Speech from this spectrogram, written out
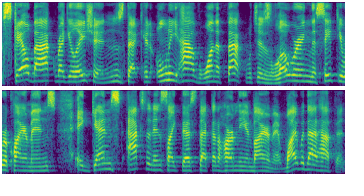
scale back regulations that can only have one effect, which is lowering the safety requirements against accidents like this that could harm the environment. Why would that happen?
